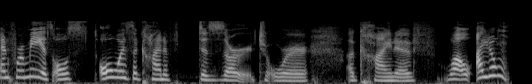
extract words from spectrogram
And for me, it's also always a kind of dessert or a kind of well i don't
